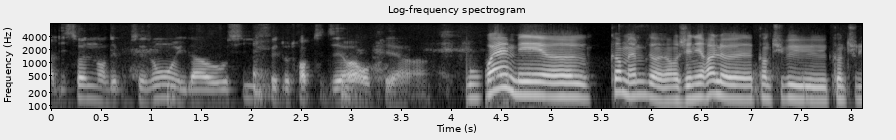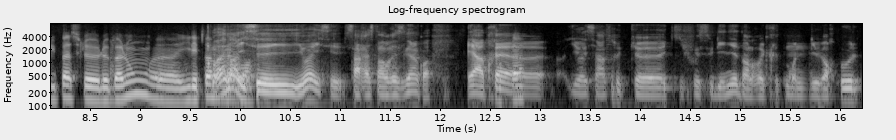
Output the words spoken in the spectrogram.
Alisson, en début de saison, il a aussi fait deux trois petites erreurs au pied. hein. ouais, mais euh, quand même, en général, euh, quand tu, quand tu lui passes le, le ballon, euh, il est pas Ouais, mal. non, à il ouais, il ça reste un Brésilien. Quoi. Et après, euh, il y a aussi un truc euh, qu'il faut souligner dans le recrutement de Liverpool,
